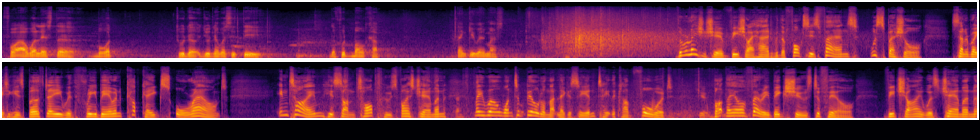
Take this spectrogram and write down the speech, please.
for our Leicester, both to the university, the football club. Thank you very much. The relationship Vichai had with the Foxes fans was special celebrating his birthday with free beer and cupcakes all round. In time, his son Top, who's vice chairman, may well want to build on that legacy and take the club forward. But they are very big shoes to fill. Vichai was chairman,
